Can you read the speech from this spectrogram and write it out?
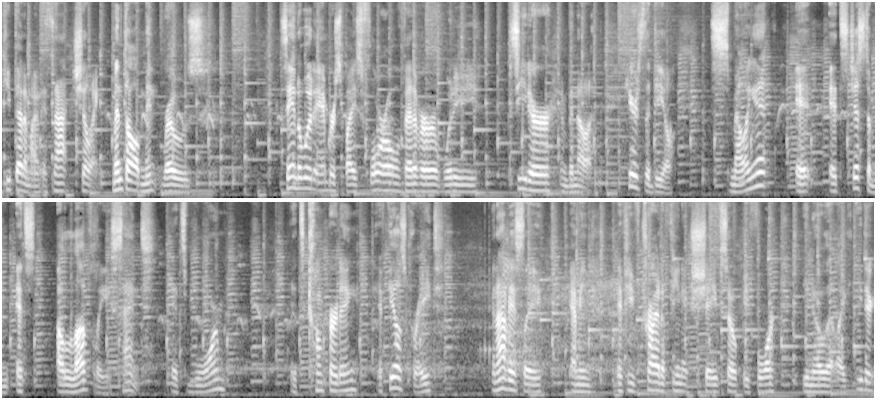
keep that in mind. It's not chilling. Menthol, mint rose, sandalwood, amber spice, floral, vetiver, woody, cedar, and vanilla. Here's the deal. Smelling it, it it's just a it's a lovely scent. It's warm. It's comforting. It feels great. And obviously, I mean, if you've tried a Phoenix shave soap before, you know that like either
